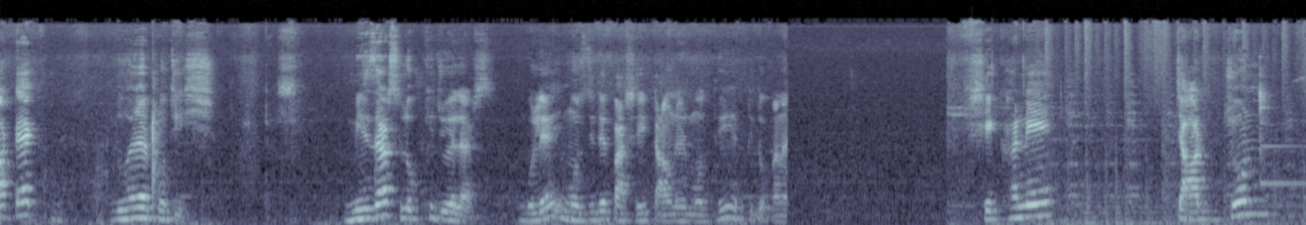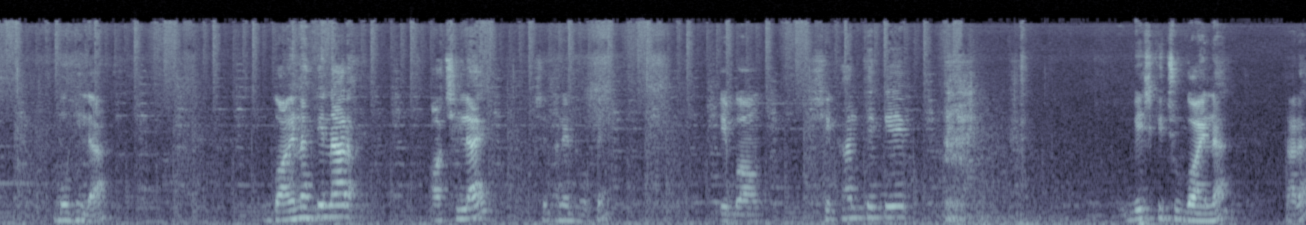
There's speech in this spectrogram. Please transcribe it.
আট এক দু হাজার পঁচিশ। Messrs Lakshmi jewellers. বলে মসজিদের পাশেই, টাউনের মধ্যেই একটি দোকান আছে। সেখানে চারজন মহিলা গয়না কেনার অছিলায় সেখানে ঢোকে এবং সেখান থেকে বেশ কিছু গয়না তারা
